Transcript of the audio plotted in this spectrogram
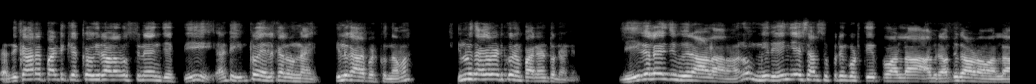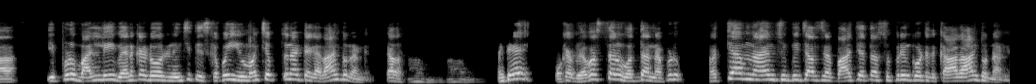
అధికార పార్టీకి ఎక్కువ విరాళాలు వస్తున్నాయని చెప్పి అంటే ఇంట్లో ఎలకలు ఉన్నాయి. ఇల్లు కాలబెట్టుకుందామా? ఇల్లు తగలబెట్టుకునే పని అంటున్నాను నేను. లీగలైజ్ విరాళాలను మీరు ఏం చేశారు సుప్రీంకోర్టు తీర్పు వల్ల అవి రద్దు కావడం వల్ల ఇప్పుడు మళ్ళీ వెనక డోర్ నుంచి తీసుకుపోయి ఇవ్వమని చెప్తున్నట్టే కదా అంటున్నాను నేను. కదా! అంటే ఒక వ్యవస్థను వద్దన్నప్పుడు ప్రత్యామ్నాయం చూపించాల్సిన బాధ్యత సుప్రీంకోర్టుది కాదా అంటున్నాను.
